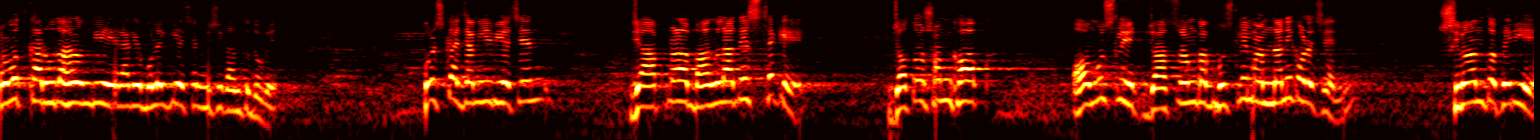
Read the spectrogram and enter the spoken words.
চমৎকার উদাহরণ দিয়ে এর আগে বলে গিয়েছেন নিশিকান্ত দুবে। পরিষ্কার জানিয়ে দিয়েছেন যে আপনারা বাংলাদেশ থেকে যত সংখ্যক অমুসলিম, যত সংখ্যক মুসলিম আমদানি করেছেন, সীমান্ত পেরিয়ে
